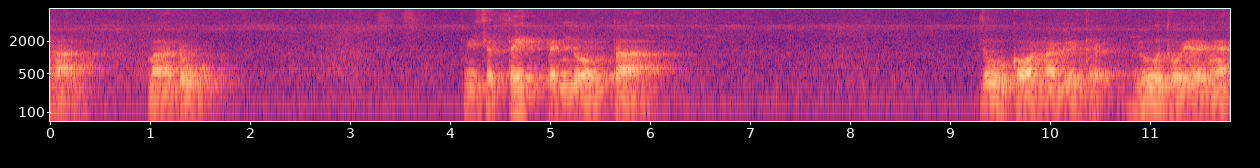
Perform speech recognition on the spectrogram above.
ฐานมาดู มีสติเป็นดวงตารู้ก่อนมาเดูเถอะ รู้ตัวเองเนี่ย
